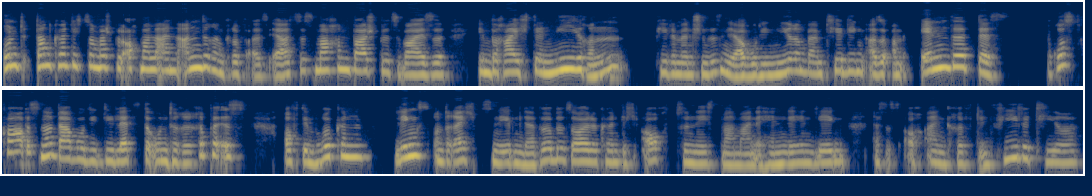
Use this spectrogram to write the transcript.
und dann könnte ich zum Beispiel auch mal einen anderen Griff als erstes machen, beispielsweise im Bereich der Nieren. Viele Menschen wissen ja, wo die Nieren beim Tier liegen. Also am Ende des Brustkorbes, ne, da wo die, die letzte untere Rippe ist, auf dem Rücken, links und rechts neben der Wirbelsäule könnte ich auch zunächst mal meine Hände hinlegen. Das ist auch ein Griff, den viele Tiere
